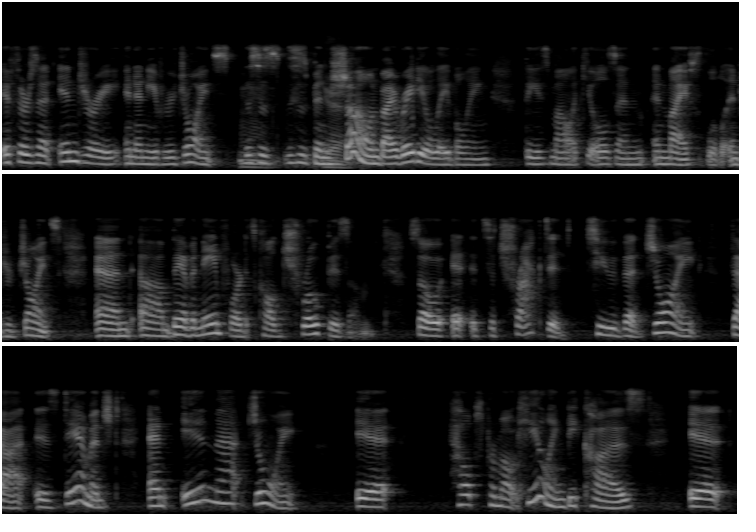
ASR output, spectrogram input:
if there's an injury in any of your joints this is this has been Yeah. shown by radio labeling these molecules in, in mice little injured joints. And um, they have a name for it. It's called tropism. So it, it's attracted to the joint that is damaged. And in that joint it helps promote healing because it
